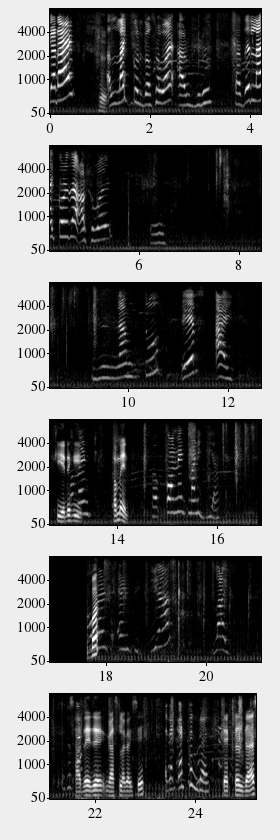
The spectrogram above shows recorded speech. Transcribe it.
হ্যাঁ আর লাইক করে দাও সবাই আর ভিডিও তাদের লাইক করে দাও আর সবাই নাম টু এফ আই কি এটা কি? কমেন্ট কমেন্ট মানে বাট জিয়াস লাইক ছাদে যে গাছ লাগাইছে। এটা ক্যাক্টাস গাছ। ক্যাকটাস গাছ।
